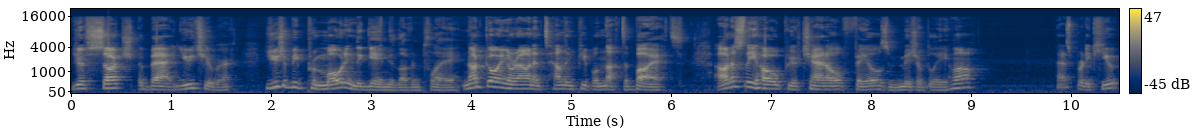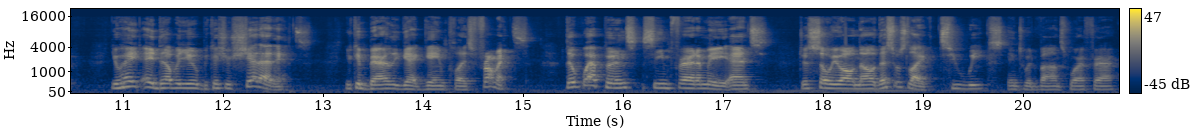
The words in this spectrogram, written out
you're such a bad YouTuber. You should be promoting the game you love and play, not going around and telling people not to buy it. I honestly hope your channel fails miserably. Well, that's pretty cute. You hate AW because you're shit at it. You can barely get gameplays from it. The weapons seem fair to me, and just so you all know, this was like two weeks into Advanced Warfare.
